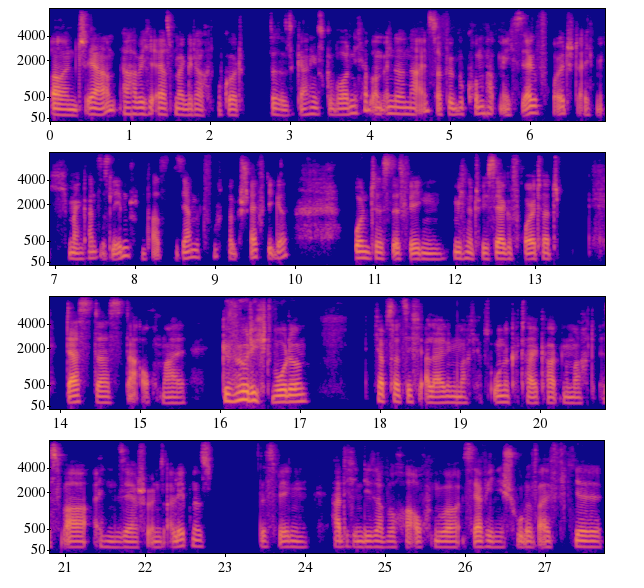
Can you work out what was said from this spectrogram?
Und ja, da habe ich erstmal gedacht, oh Gott, das ist gar nichts geworden. Ich habe am Ende eine Eins dafür bekommen, habe mich sehr gefreut, da ich mich mein ganzes Leben schon fast sehr mit Fußball beschäftige und es deswegen mich natürlich sehr gefreut hat, dass das da auch mal gewürdigt wurde. Ich habe es tatsächlich alleine gemacht, ich habe es ohne Karteikarten gemacht. Es war ein sehr schönes Erlebnis. Deswegen hatte ich in dieser Woche auch nur sehr wenig Schule, weil viel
